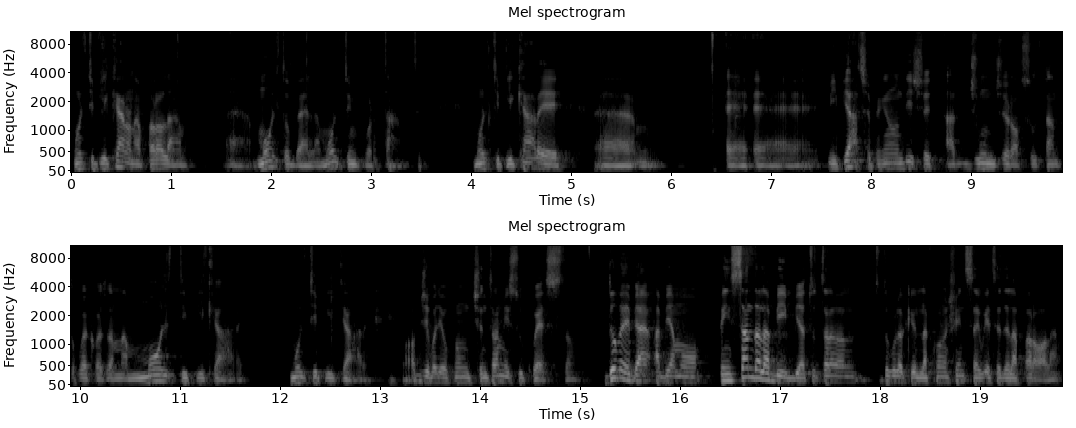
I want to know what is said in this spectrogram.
Moltiplicare è una parola eh, molto bella, molto importante. Moltiplicare eh, è, mi piace perché non dice aggiungerò soltanto qualcosa, ma moltiplicare. Moltiplicare. Oggi voglio concentrarmi su questo. Dove abbiamo, pensando alla Bibbia, tutta, tutto quello che la conoscenza avete della parola,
